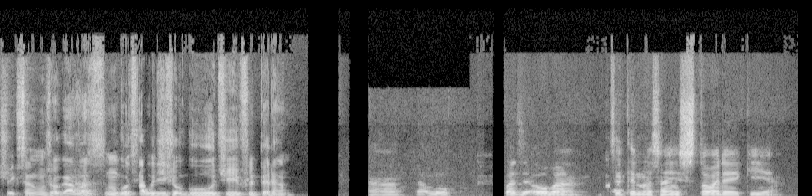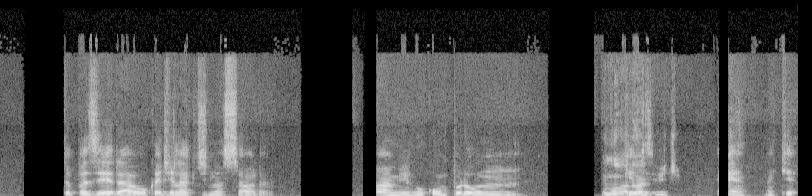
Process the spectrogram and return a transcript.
Achei que você não jogava, você não gostava de jogo de fliperama. ah, tá louco. Fazer, ô, mano, você ter noção, a história aqui, ó. Tô pra zerar o Cadillac Dinossauro. Meu amigo comprou um. Emulador. Aqueles é, aqui,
